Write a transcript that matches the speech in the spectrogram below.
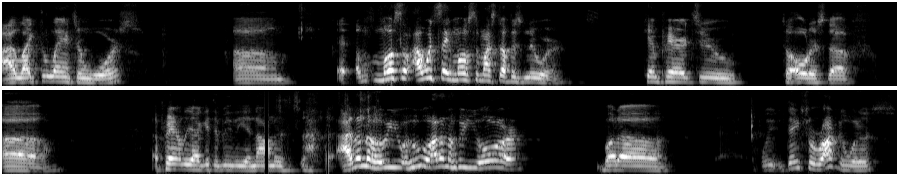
I like the Lantern Wars. Um, eh, most of I would say most of my stuff is newer compared to to older stuff. Uh, apparently, I get to be the anonymous. I don't know who you who I don't know who you are, but uh, we, thanks for rocking with us.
